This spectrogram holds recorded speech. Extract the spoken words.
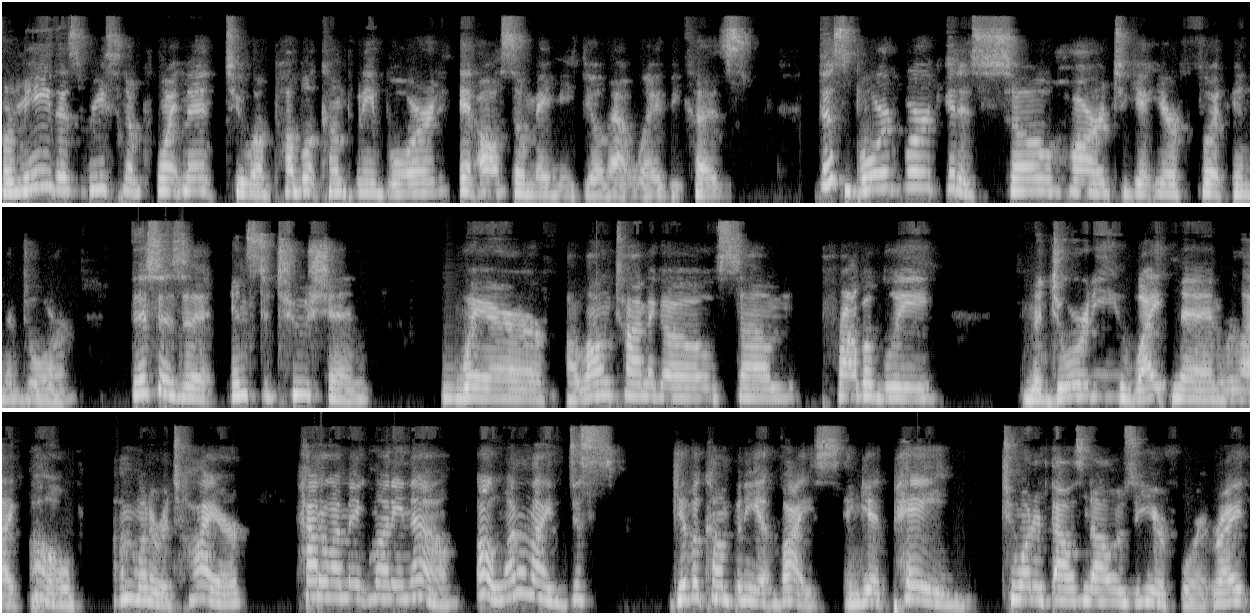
for me, this recent appointment to a public company board, it also made me feel that way because this board work, it is so hard to get your foot in the door. this is an institution where a long time ago, some probably majority white men were like, oh, I'm going to retire. How do I make money now? Oh, why don't I just give a company advice and get paid $200,000 a year for it, right?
